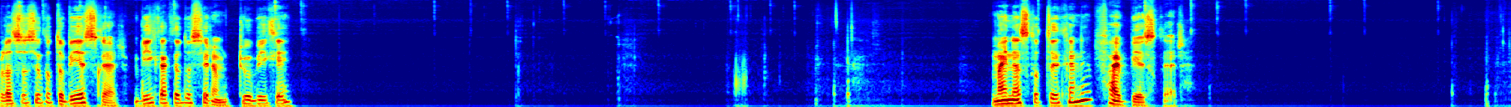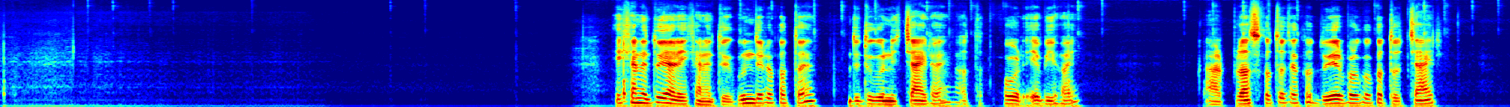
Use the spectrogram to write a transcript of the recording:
প্লাস হচ্ছে কত? B square. বি কাকে ধরছিলাম টু বি কে। মাইনাস কত এখানে? Five b square. এখানে দুই আর এখানে দুই। গুণ দিলে কত হয় দুই দুগুণি চার হয়, অর্থাৎ ফোর এ বি হয়। আর প্লাস কত দেখো? দুইয়ের বর্গ কত? চার।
